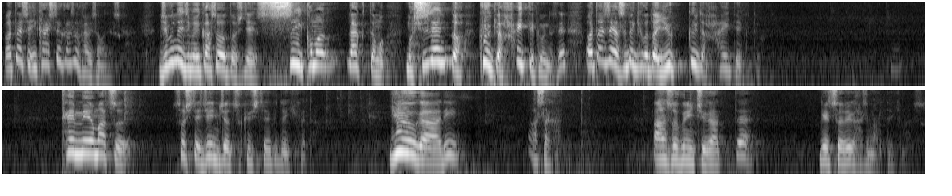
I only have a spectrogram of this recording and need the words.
私は生かしてくださる神様ですから。自分で自分を生かそうとして吸い込まなくてももう自然と空気が入ってくるんですね。私がすべきことはゆっくりと吐いていくと。いう天命を待つそして人事を尽くしていくという生き方。夕があり朝があった。安息に違って月曜日が始まっていきます。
